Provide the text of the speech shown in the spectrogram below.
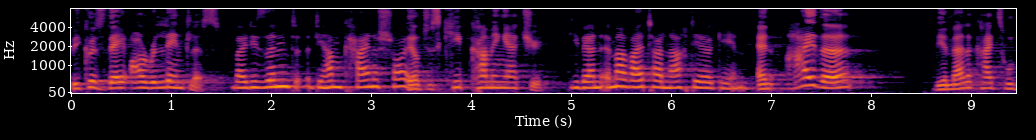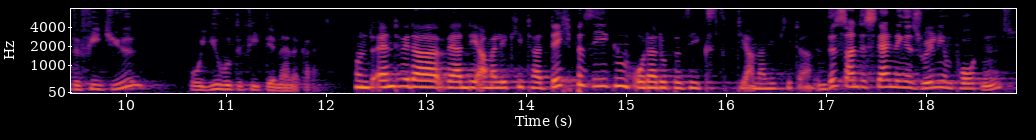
Because they are relentless. Weil die sind, die haben keine Scheu. They'll just keep coming at you. Die werden immer weiter nach dir gehen. And either the Amalekites will defeat you or you will defeat the Amalekites. Und entweder werden die Amalekiter dich besiegen oder du besiegst die Amalekiter. And this understanding is really important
